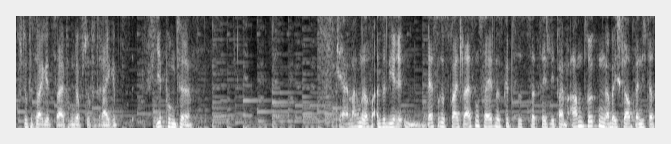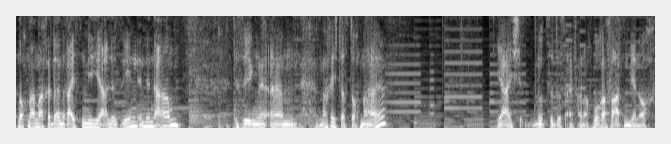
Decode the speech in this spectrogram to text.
auf Stufe 2 gibt es zwei Punkte, auf Stufe 3 gibt es vier Punkte. Ja, machen wir doch mal. Also die besseres Preis-Leistungs-Verhältnis gibt es tatsächlich beim Armdrücken, aber ich glaube, wenn ich das nochmal mache, dann reißen mir hier alle Sehnen in den Arm. Deswegen ähm, mache ich das doch mal. Ja, ich nutze das einfach noch. Worauf warten wir noch?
